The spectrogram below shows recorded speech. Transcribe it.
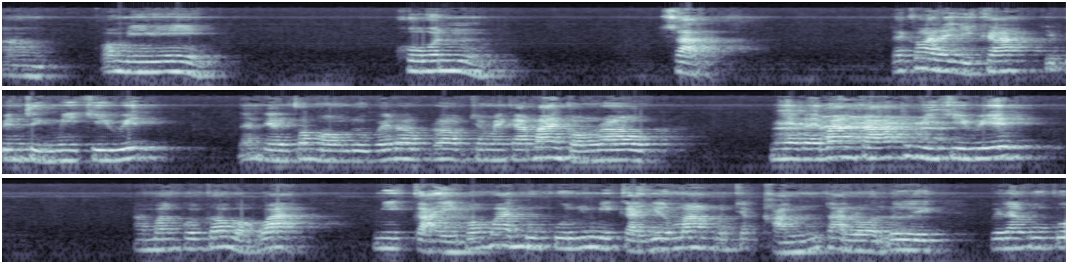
อ้าก็มี คน สัตว์ แล้วก็อะไรอีกคะที่เป็นสิ่งมีชีวิต นักเรียนก็มองดูไว้รอบๆใช่ไหมคะบ้านของเรา มีอะไรบ้างคะที่มีชีวิตอ่าบางคนก็บอกว่า มีไก่ เพราะบ้านคุณครูนี่มีไก่เยอะมาก มันจะขันตลอดเลย เวลาคุณครู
